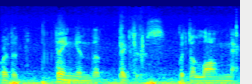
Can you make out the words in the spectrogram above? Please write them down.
Or the thing in the pictures with the long neck?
